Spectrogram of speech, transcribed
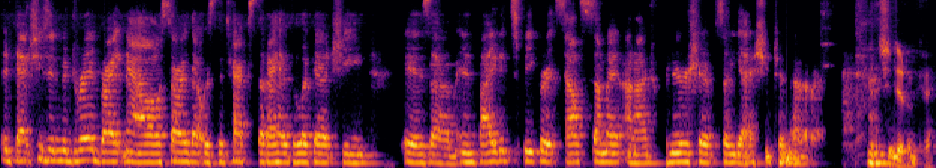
in fact, she's in Madrid right now. Sorry, that was the text that I had to look at. She is um, an invited speaker at South Summit on entrepreneurship. So yeah, she turned that around. she did okay.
